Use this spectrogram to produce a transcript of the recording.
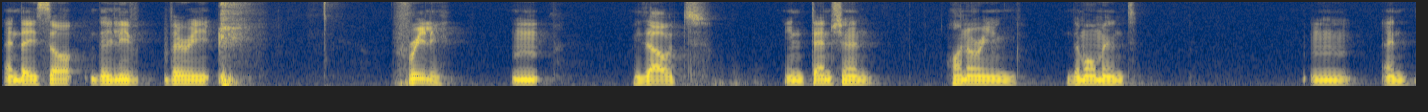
and I saw they live very freely mm, without intention, honoring the moment. Mm, and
